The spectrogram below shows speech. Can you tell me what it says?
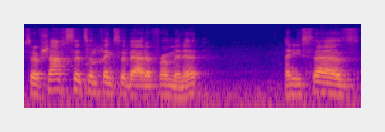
So Rav Shach sits and thinks about it for a minute, and he says,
